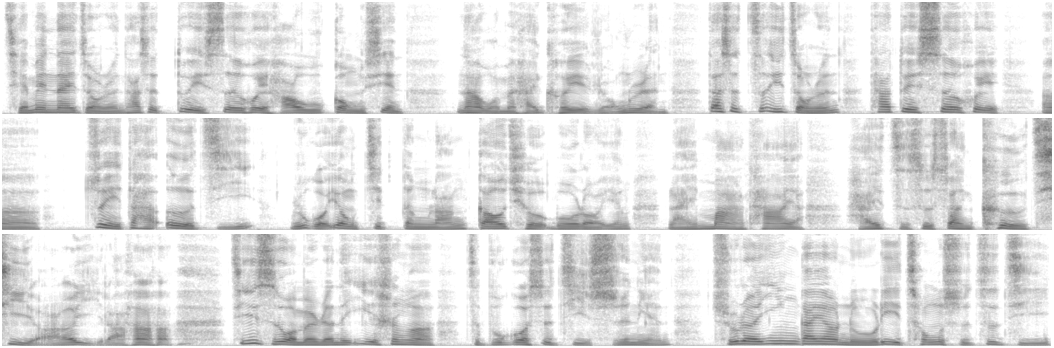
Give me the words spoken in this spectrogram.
前面那一种人，他是对社会毫无贡献，那我们还可以容忍。但是这一种人，他对社会呃罪大恶极，如果用一等人高笑无路用来骂他呀，还只是算客气而已啦。哈哈，其实我们人的一生啊，只不过是几十年。除了应该要努力充实自己，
